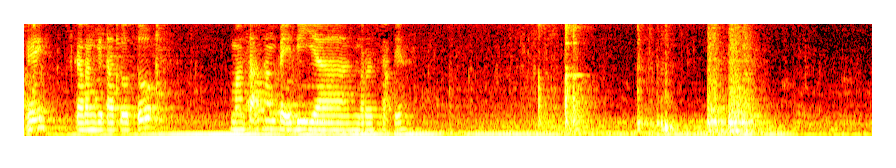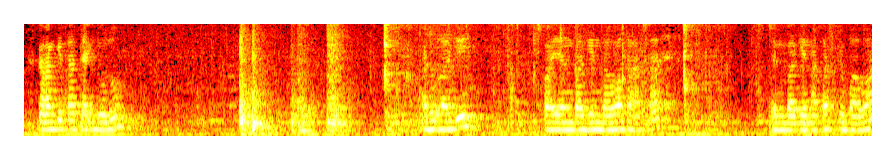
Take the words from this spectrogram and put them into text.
Oke sekarang kita tutup. Masak sampai dia meresap ya. Sekarang kita cek dulu. Aduk lagi supaya yang bagian bawah ke atas dan bagian atas ke bawah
